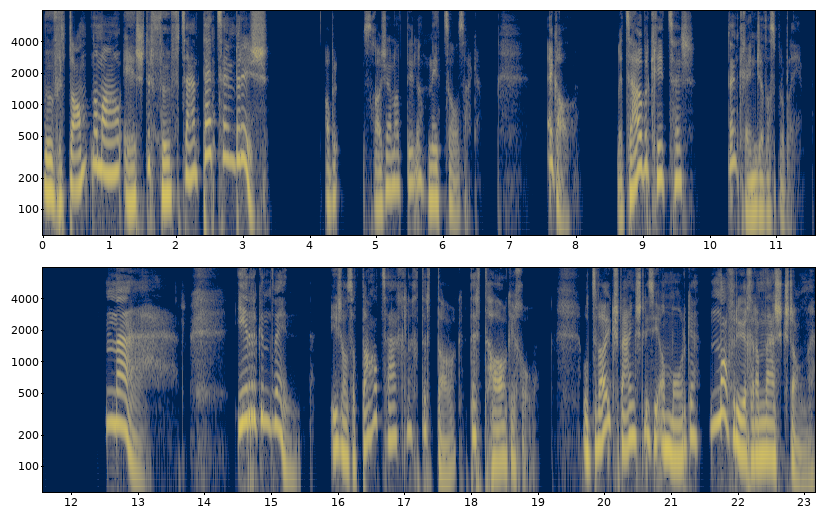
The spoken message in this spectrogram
Weil verdammt normal erst der 15. Dezember ist. Aber das kannst du ja natürlich nicht so sagen. Egal. Wenn du selber Kids hast, dann kennst du ja das Problem. Nein. Irgendwann ist also tatsächlich der Tag der Tage gekommen. Und zwei Gespenstli sind am Morgen noch früher am Nest gestanden.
